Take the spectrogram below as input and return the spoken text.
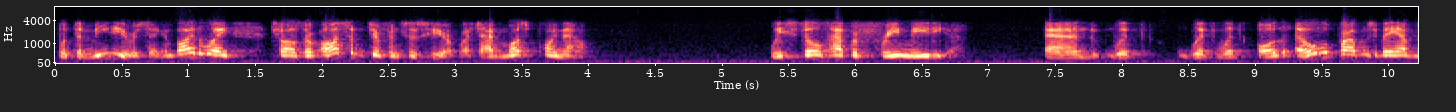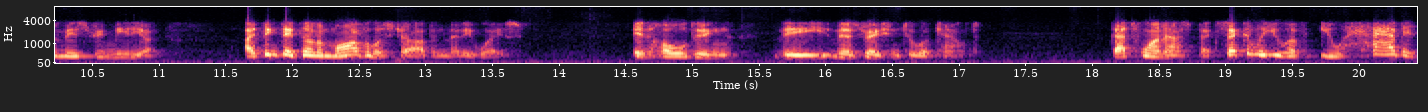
what the media is saying. And by the way, Charles, there are some differences here, which I must point out. We still have a free media, and with with with all the, all the problems you may have in the mainstream media, I think they've done a marvelous job in many ways in holding the administration to account. That's one aspect. Secondly, you have you have an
